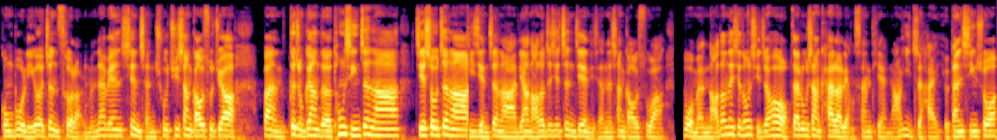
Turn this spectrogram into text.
公布离鄂政策了。我们那边县城出去上高速就要办各种各样的通行证啊、接收证啊、体检证啊，你要拿到这些证件，你才能上高速啊。我们拿到那些东西之后，在路上开了两三天，然后一直还有担心说，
